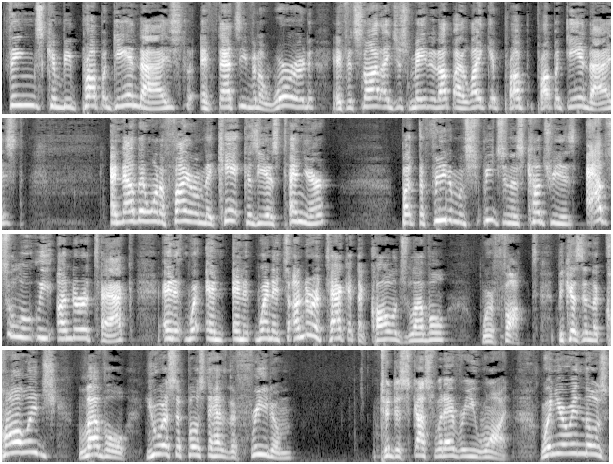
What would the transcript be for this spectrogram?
things can be propagandized, if that's even a word. If it's not, I just made it up. I like it prop- propagandized. And now they want to fire him. They can't because he has tenure. But the freedom of speech in this country is absolutely under attack. And it, and, and when it's under attack at the college level, we're fucked. Because in the college level, you are supposed to have the freedom to discuss whatever you want. When you're in those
